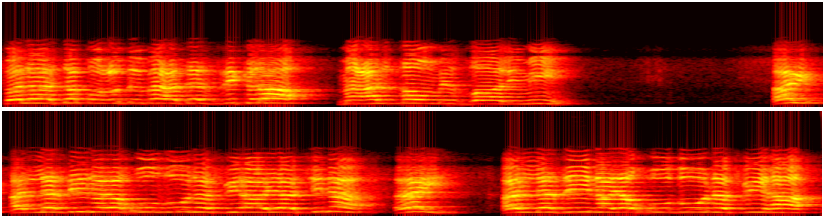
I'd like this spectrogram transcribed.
فلا تقعد بعد الذكرى مع القوم الظالمين. أي الذين يخوضون في آياتنا أي الذين يخوضون فيها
